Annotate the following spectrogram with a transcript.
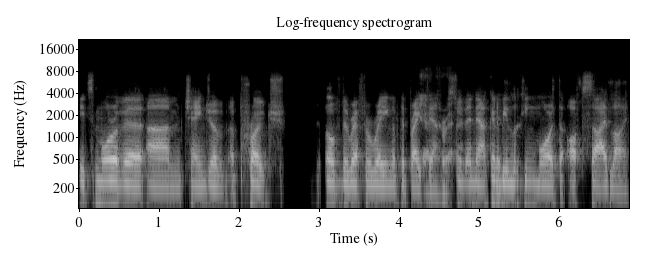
it's more of a um, change of approach of the refereeing of the breakdown. correct. so they're now going to be looking more at the offside line.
